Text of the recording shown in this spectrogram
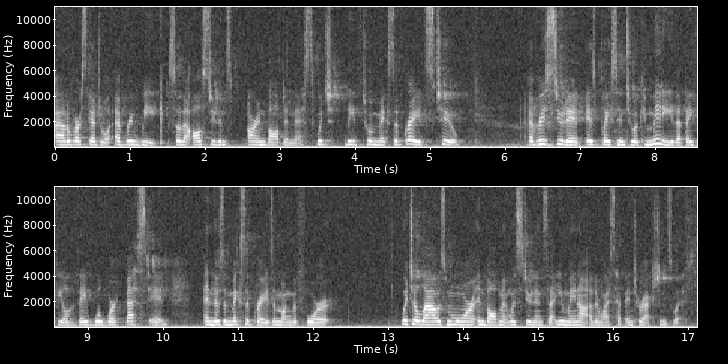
out of our schedule every week so that all students are involved in this, which leads to a mix of grades too. Every student is placed into a committee that they feel that they will work best in, and there's a mix of grades among the four, which allows more involvement with students that you may not otherwise have interactions with.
